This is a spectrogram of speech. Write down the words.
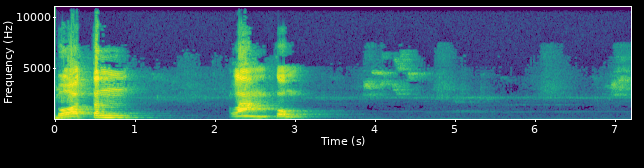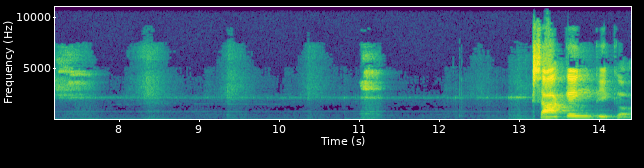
Boten langkung saking tiga.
